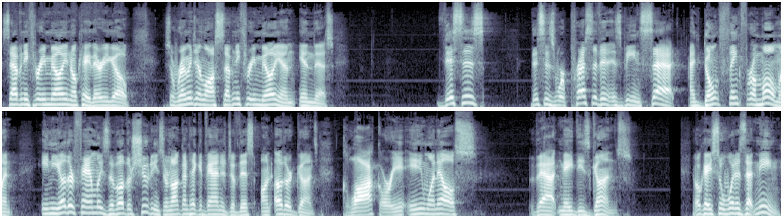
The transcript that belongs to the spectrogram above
73 million. Okay, there you go. So Remington lost 73 million in this. This is this is where precedent is being set, and don't think for a moment any other families of other shootings are not going to take advantage of this on other guns, Glock or anyone else that made these guns. Okay, so what does that mean?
